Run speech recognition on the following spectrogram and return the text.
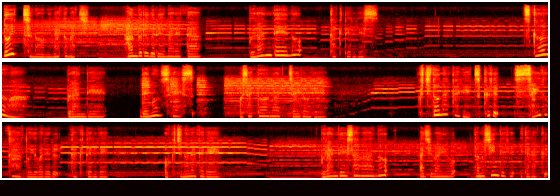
ドイツの港町ハンブルグで生まれたブランデーのカクテルです。使うのはブランデーレモンスライスお砂糖が材料で口の中で作るサイドカーと呼ばれるカクテルでお口の中でブランデーサワーの味わいを楽しんでいただく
